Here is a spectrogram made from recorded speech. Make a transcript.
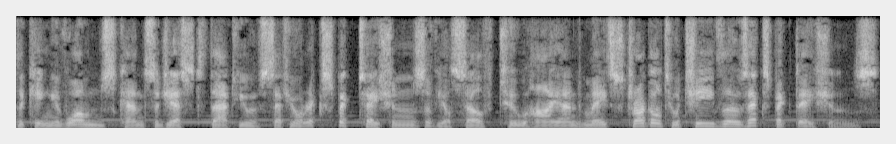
the King of Wands can suggest that you have set your expectations of yourself too high and may struggle to achieve those expectations.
